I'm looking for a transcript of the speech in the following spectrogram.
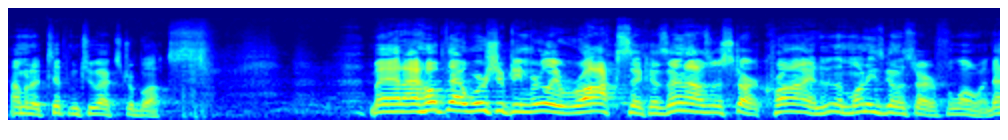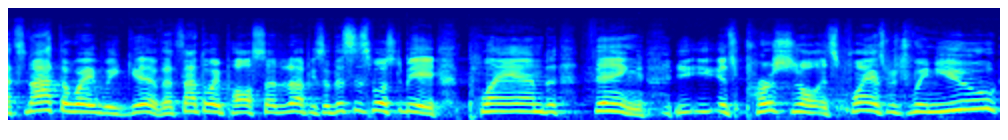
I'm going to tip him two extra bucks man, I hope that worship team really rocks it because then I was going to start crying and then the money's going to start flowing. That's not the way we give. That's not the way Paul set it up. He said this is supposed to be a planned thing. It's personal, it's planned. It's between you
